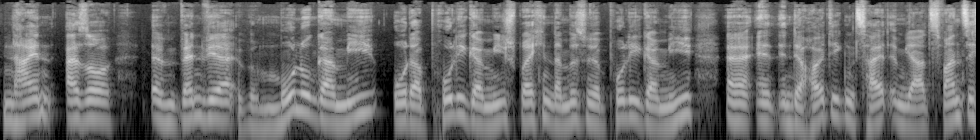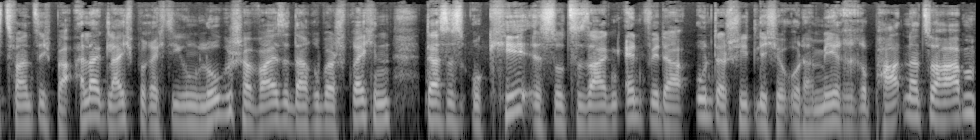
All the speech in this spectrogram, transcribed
Nein, also wenn wir über Monogamie oder Polygamie sprechen, dann müssen wir Polygamie äh, in, der heutigen Zeit im Jahr 2020 bei aller Gleichberechtigung logischerweise darüber sprechen, dass es okay ist, sozusagen entweder unterschiedliche oder mehrere Partner zu haben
